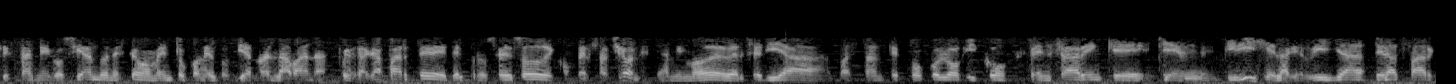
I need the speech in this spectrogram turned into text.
que está negociando en este momento con el gobierno en La Habana, pues haga parte del proceso de conversaciones. A mi modo de ver sería bastante poco lógico pensar en que quien dirige la guerrilla de las FARC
